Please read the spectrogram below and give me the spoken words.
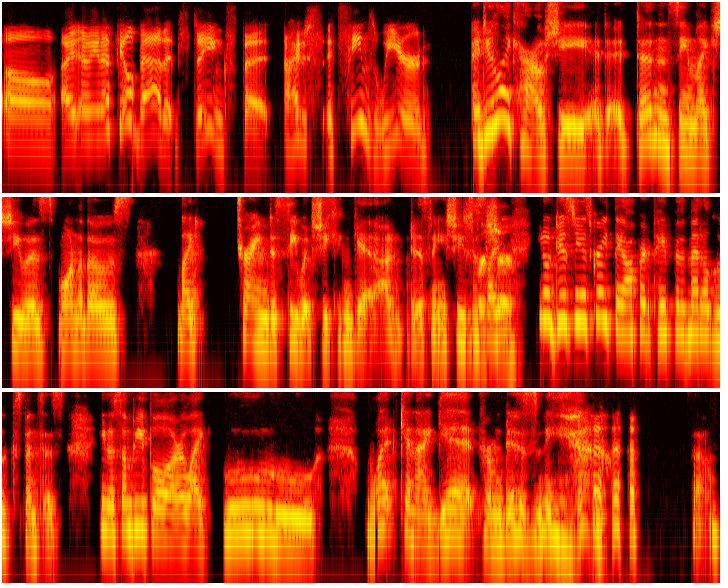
Oh, I, I mean, I feel bad. It stinks, but I just, it seems weird. I do like how she, it, it didn't seem like she was one of those like trying to see what she can get out of Disney. She's just for like, sure. you know, Disney is great. They offer to pay for the medical expenses. You know, some people are like, ooh, what can I get from Disney? So,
